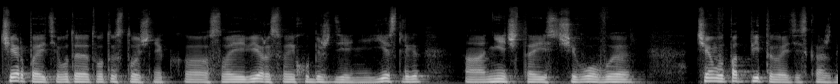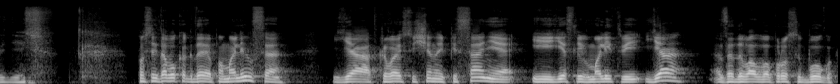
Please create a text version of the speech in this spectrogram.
черпаете вот этот вот источник а, своей веры, своих убеждений? Есть ли нечто, из чего вы, чем вы подпитываетесь каждый день? После того, когда я помолился, я открываю Священное Писание, и если в молитве я задавал вопросы Богу,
